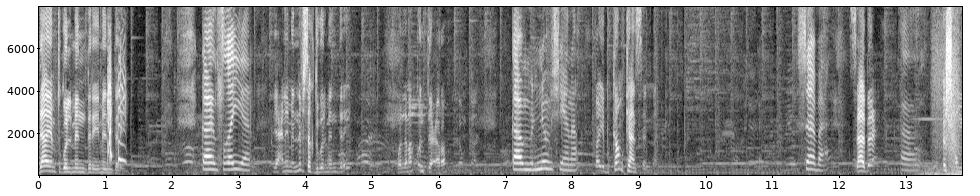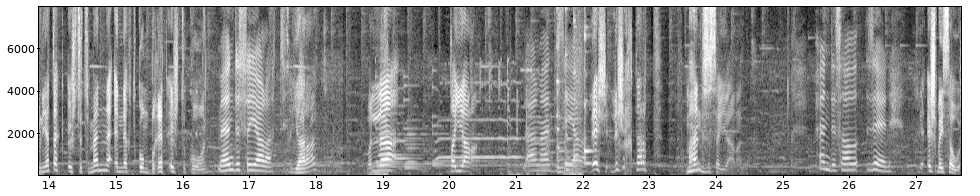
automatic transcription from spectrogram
دايم تقول مندري مندري. كان صغير. يعني من نفسك تقول مندري ولا ما كنت تعرف؟ كان من نفسي أنا. طيب كم كان سنك؟ سبع. سبع؟ آه. إيش أمنيتك؟ إيش تتمنى إنك تكون بغيت إيش تكون؟ مهندس سيارات. سيارات؟ ولا طيارات؟ لا مهندس سيارات. ليش؟ ليش اخترت مهندس السيارات؟ هندسة زينة. إيش بيسوي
